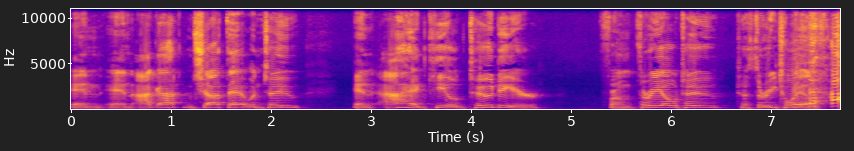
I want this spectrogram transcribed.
And, and I got and shot that one too. And I had killed two deer from 302 to 312.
